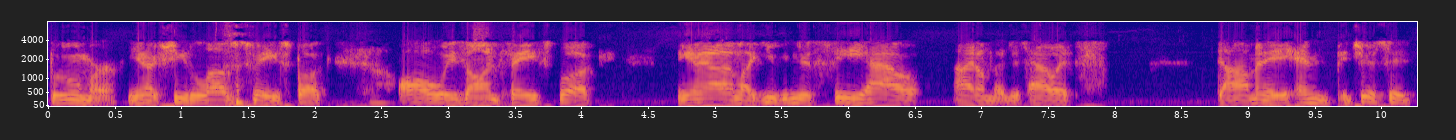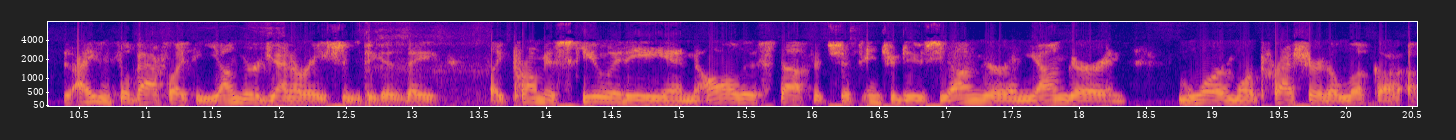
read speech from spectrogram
boomer. You know, she loves Facebook, always on Facebook. You know, and like you can just see how I don't know, just how it's dominate and it just it, I even feel bad for like the younger generations because they like promiscuity and all this stuff. It's just introduced younger and younger and more and more pressure to look a, a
